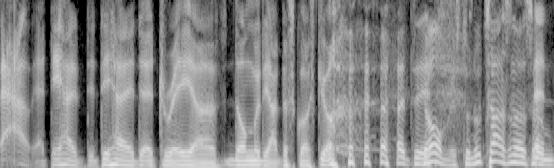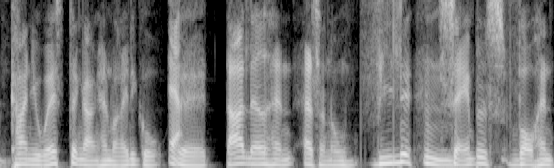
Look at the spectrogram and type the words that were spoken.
Ja, det har, det, det har uh, Dre og nogle af de andre skulle også gjort. det, jo, hvis du nu tager sådan noget som men, Kanye West, dengang han var rigtig god, ja. øh, der lavede han altså nogle vilde mm. samples, hvor han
